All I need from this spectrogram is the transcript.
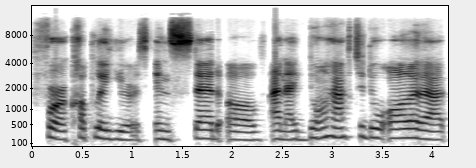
for a couple of years instead of, and I don't have to do all of that.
